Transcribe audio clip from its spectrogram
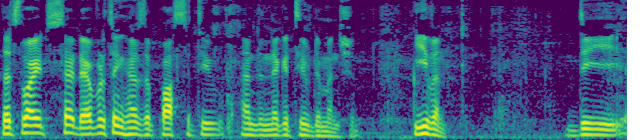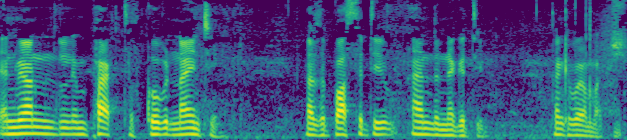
That's why it said everything has a positive and a negative dimension. Even the environmental impact of COVID 19 has a positive and a negative. Thank you very much.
